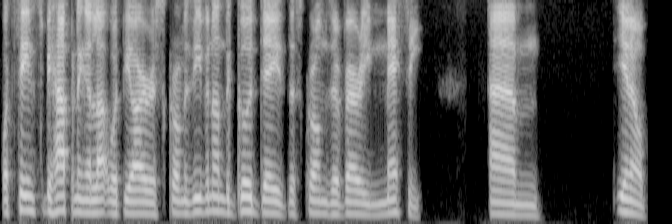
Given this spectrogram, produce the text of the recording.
what seems to be happening a lot with the Irish scrum is even on the good days, the scrums are very messy. Um, you know,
